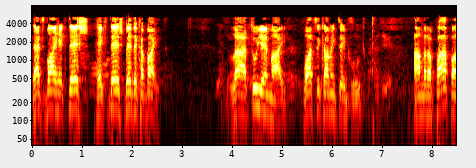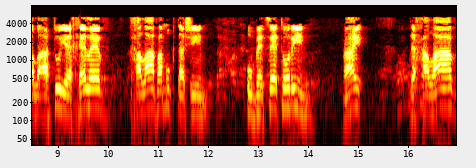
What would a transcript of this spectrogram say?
that's by Hekdesh, Hekdesh Bedekabait. La Yemai. What's it coming to include? Amra papa la'atuye chelev chalav hamuktashin torin. Right? The halav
